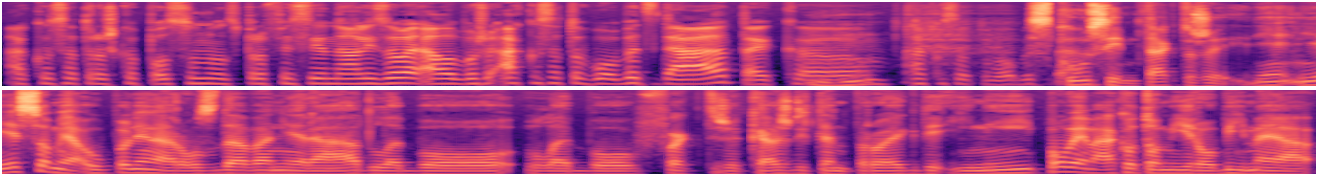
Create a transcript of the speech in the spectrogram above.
ako sa troška posunúť, sprofesionalizovať, alebo že ako sa to vôbec dá, tak mm-hmm. ako sa to vôbec Skúsim. dá? Takto, že nie, nie som ja úplne na rozdávanie rád, lebo, lebo fakt, že každý ten projekt je iný. Poviem, ako to my robíme a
